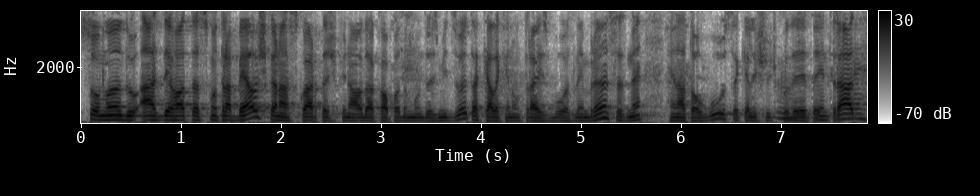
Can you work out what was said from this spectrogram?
somando as derrotas contra a Bélgica nas quartas de final da Copa do Mundo 2018, aquela que não traz boas lembranças, né? Renato Augusto, aquele chute poderia ter entrado. A é.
